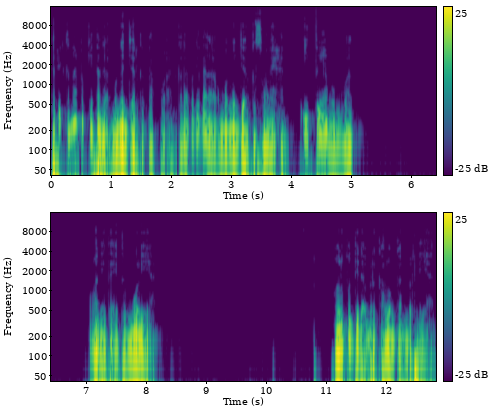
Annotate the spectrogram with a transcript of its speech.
Tapi kenapa kita nggak mengejar ketakwaan? Kenapa kita nggak mengejar kesolehan? Itu yang membuat wanita itu mulia. Walaupun tidak berkalungkan berlian.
